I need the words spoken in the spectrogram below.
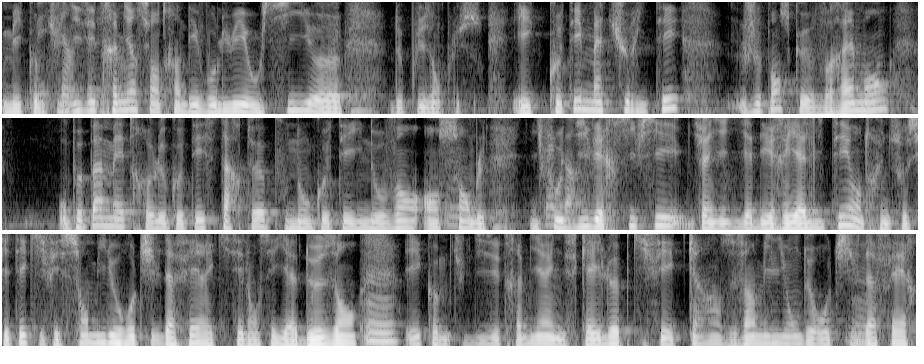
mais comme tu le disais très bien, c'est en train d'évoluer aussi euh, de plus en plus. Et côté maturité, je pense que vraiment, on peut pas mettre le côté start-up ou non côté innovant ensemble. Il faut diversifier. il y a des réalités entre une société qui fait 100 000 euros de chiffre d'affaires et qui s'est lancée il y a deux ans, mm. et comme tu le disais très bien, une scale-up qui fait 15, 20 millions d'euros de chiffre mm. d'affaires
